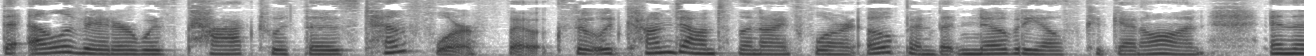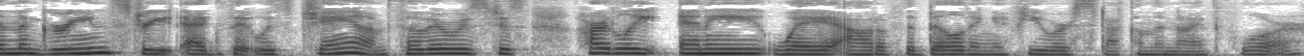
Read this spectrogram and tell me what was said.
the elevator was packed with those 10th floor folks. So it would come down to the ninth floor and open, but nobody else could get on. And then the Greene Street exit was jammed. So there was just hardly any way out of the building if you were stuck on the ninth floor.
